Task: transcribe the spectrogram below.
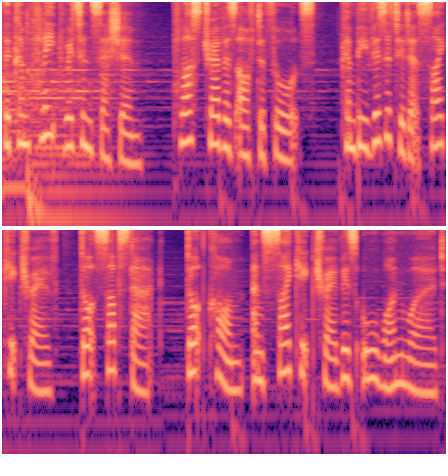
The complete written session, plus Trevor's afterthoughts, can be visited at psychictrev.substack.com and psychictrev is all one word.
